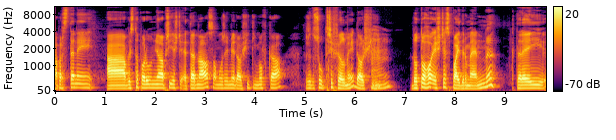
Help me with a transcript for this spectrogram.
a prsteny a v listopadu měla přijít ještě Eternal, samozřejmě další týmovka. takže to jsou tři filmy další. Mm-hmm. Do toho ještě Spider-Man, který eh,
